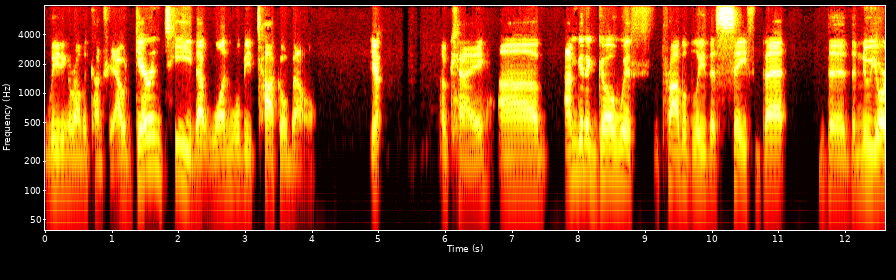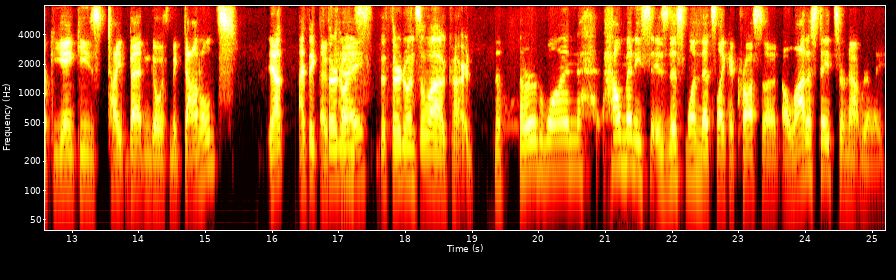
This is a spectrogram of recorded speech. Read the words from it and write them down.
leading around the country, I would guarantee that one will be Taco Bell. Yep. Okay. Um, I'm gonna go with probably the safe bet the the New York Yankees type bet and go with McDonald's. Yep, I think the third one's the third one's the wild card. Third one, how many is this one that's like across a, a lot of states or not really?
